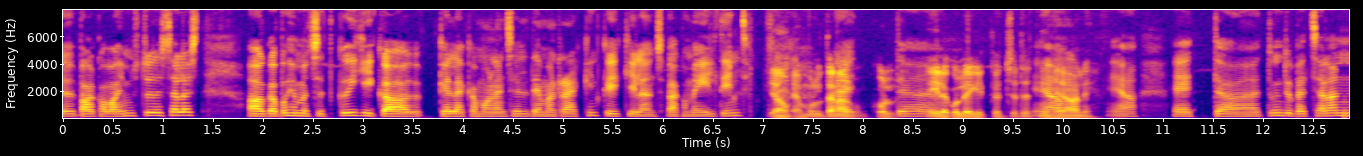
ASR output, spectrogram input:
äh, väga vaimustuses sellest, aga põhimõtteliselt kõigiga, kellega ma olen sel teemal rääkinud, kõigile on see väga meeldinud ja mul täna Et, kol-, äh, eile kolleegid ka ütlesid, et nii jaa. hea oli. ja et äh, tundub, et seal on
